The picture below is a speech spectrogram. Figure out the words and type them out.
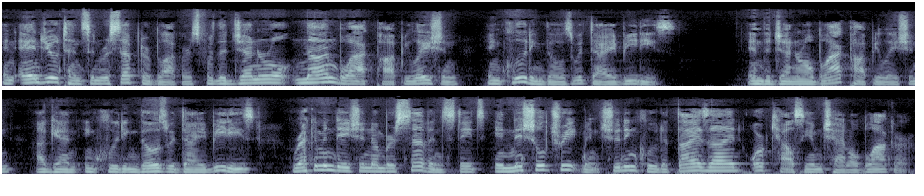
and angiotensin receptor blockers for the general non-black population, including those with diabetes. In the general black population, again including those with diabetes, recommendation number 7 states initial treatment should include a thiazide or calcium channel blocker.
